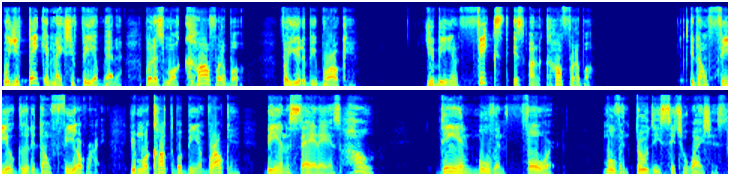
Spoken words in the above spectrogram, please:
Well, you think it makes you feel better, but it's more comfortable for you to be broken. You being fixed is uncomfortable. It don't feel good. It don't feel right. You're more comfortable being broken, being a sad ass hoe, then moving forward, moving through these situations,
